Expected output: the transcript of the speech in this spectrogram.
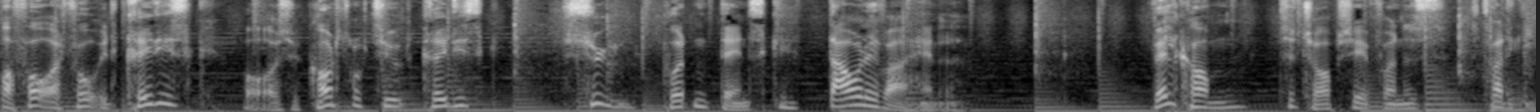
Og for at få et kritisk, og også konstruktivt kritisk, syn på den danske dagligvarehandel. Velkommen til Topchefernes Strategi.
